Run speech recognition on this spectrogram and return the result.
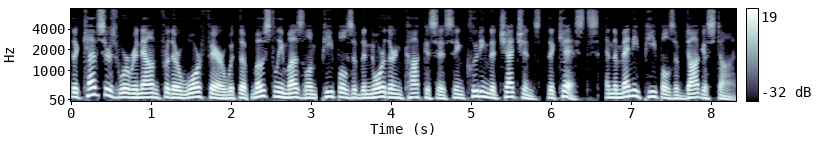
The Khevsurs were renowned for their warfare with the mostly Muslim peoples of the northern Caucasus including the Chechens, the Kists, and the many peoples of Dagestan.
